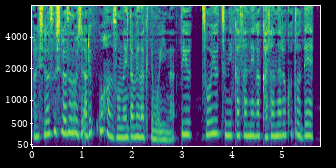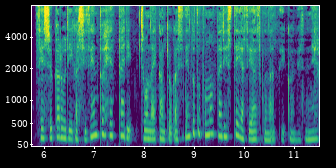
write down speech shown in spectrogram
あれ知らず知らずのうちに、あれご飯そんなに食べなくてもいいなっていう、そういう積み重ねが重なることで、摂取カロリーが自然と減ったり、腸内環境が自然と整ったりして痩せやすくなっていくんですね。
